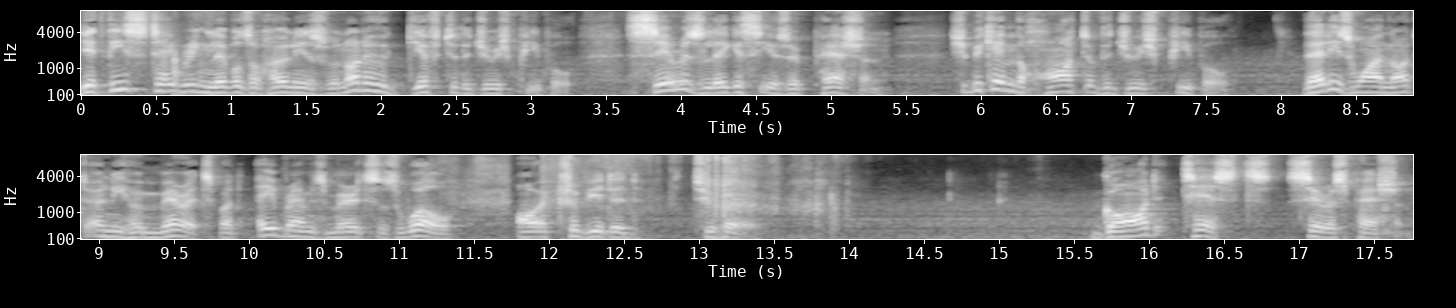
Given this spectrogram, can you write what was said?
Yet these staggering levels of holiness were not her gift to the Jewish people. Sarah's legacy is her passion. She became the heart of the Jewish people. That is why not only her merits, but Abraham's merits as well, are attributed to her. God tests Sarah's passion.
